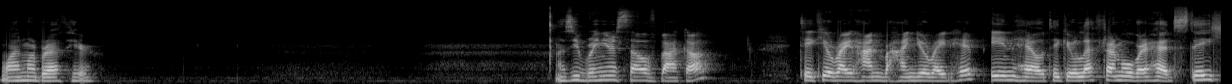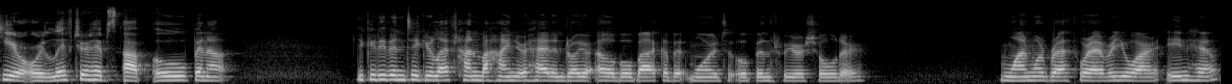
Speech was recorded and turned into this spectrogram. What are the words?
One more breath here. As you bring yourself back up, take your right hand behind your right hip. Inhale, take your left arm overhead. Stay here or lift your hips up, open up. You could even take your left hand behind your head and draw your elbow back a bit more to open through your shoulder. One more breath wherever you are. Inhale.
